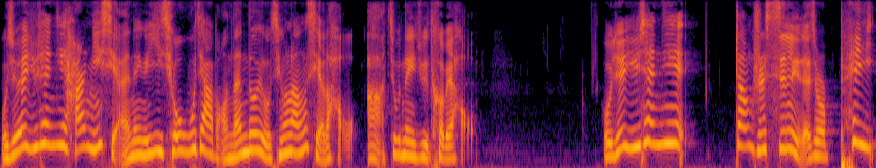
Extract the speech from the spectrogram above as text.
我觉得于玄机还是你写的那个一求无价宝，难得有情郎写的好啊，就那句特别好。我觉得于玄机。当时心里的就是呸，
